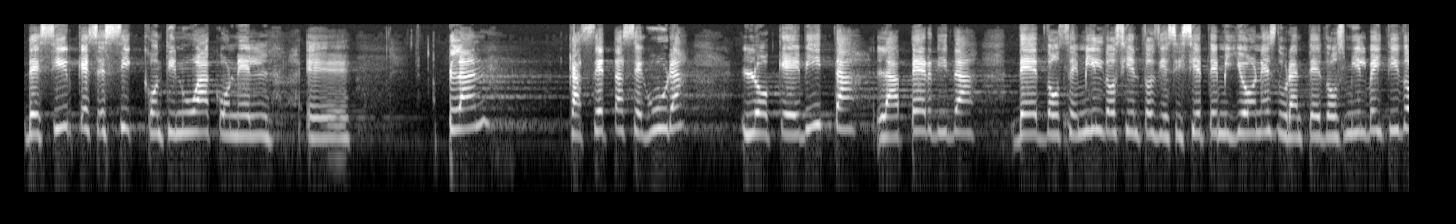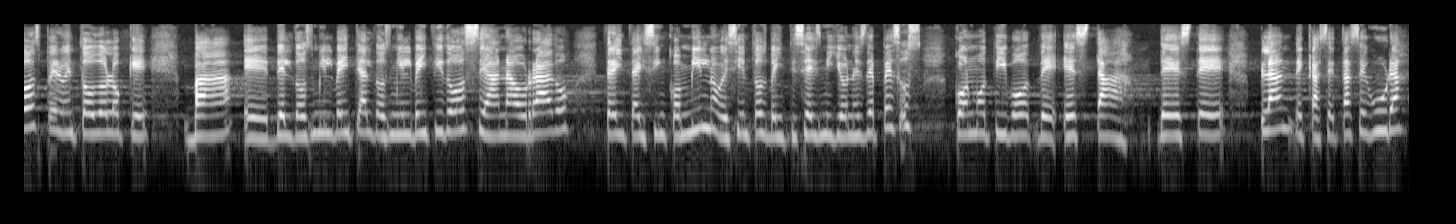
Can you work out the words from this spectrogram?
decir que se sí continúa con el eh, plan caseta segura, lo que evita la pérdida de 12.217 millones durante 2022, pero en todo lo que va eh, del 2020 al 2022 se han ahorrado 35.926 millones de pesos con motivo de esta de este plan de caseta segura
